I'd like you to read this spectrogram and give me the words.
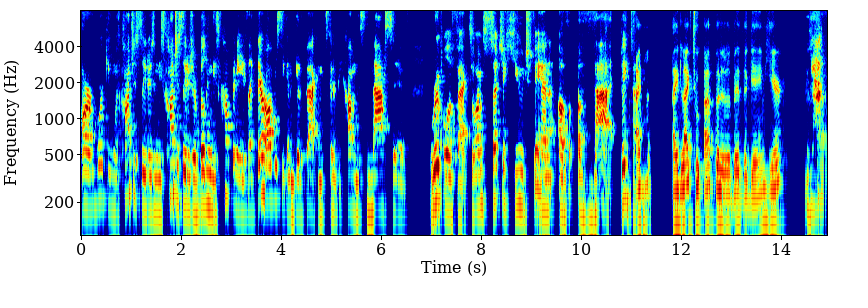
are working with conscious leaders and these conscious leaders are building these companies like they're obviously going to give back and it's going to become this massive ripple effect so i'm such a huge fan of of that big time I'd, I'd like to up a little bit the game here yeah. Uh,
